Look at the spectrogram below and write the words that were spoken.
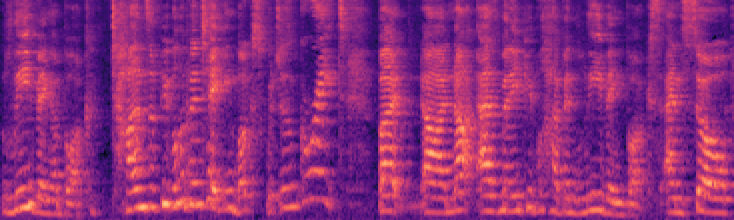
leaving a book. Tons of people have been taking books, which is great, but uh, not as many people have been leaving books. And so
